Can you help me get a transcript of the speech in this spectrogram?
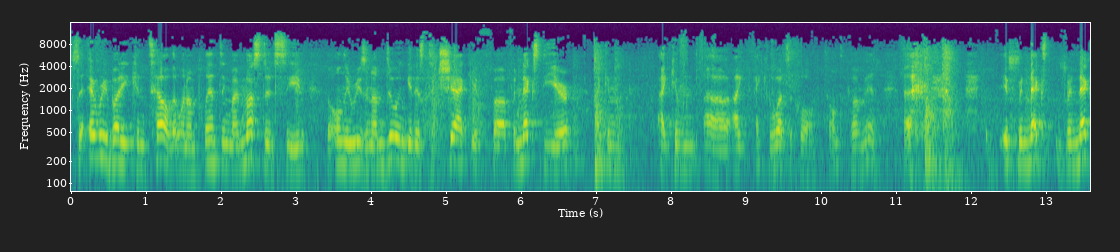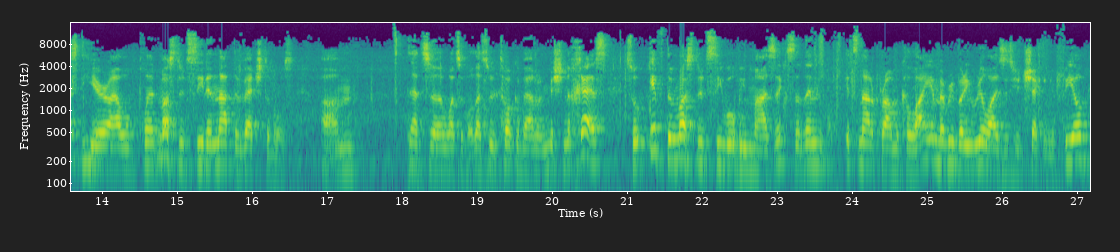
So everybody can tell that when I'm planting my mustard seed, the only reason I'm doing it is to check if uh, for next year I can, I can, uh, I, I can, what's it called? Tell them to come in. if for next for next year I'll plant mustard seed and not the vegetables. Um, that's uh, what's it called? That's what we talk about on Mishnah Ches. So if the mustard seed will be mazik, so then it's not a problem. Kalayim, everybody realizes you're checking your field.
